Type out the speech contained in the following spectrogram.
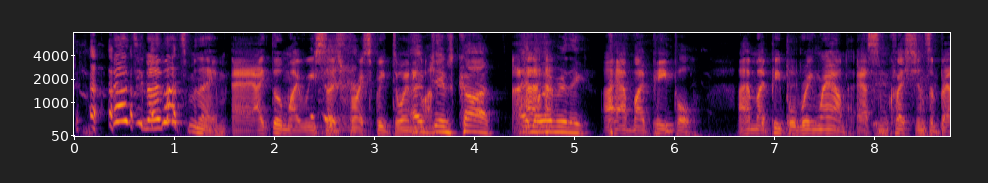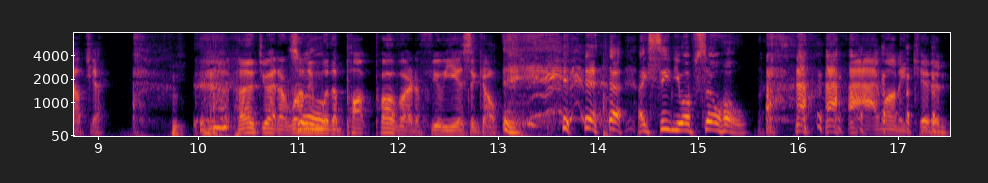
How do you know that's my name? Uh, I do my research before I speak to anyone. I'm James Caan. I know everything. I have my people. I have my people ring round, ask some questions about you. Heard you had a run in So- with a park pervert a few years ago. I seen you up Soho. I'm only kidding.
